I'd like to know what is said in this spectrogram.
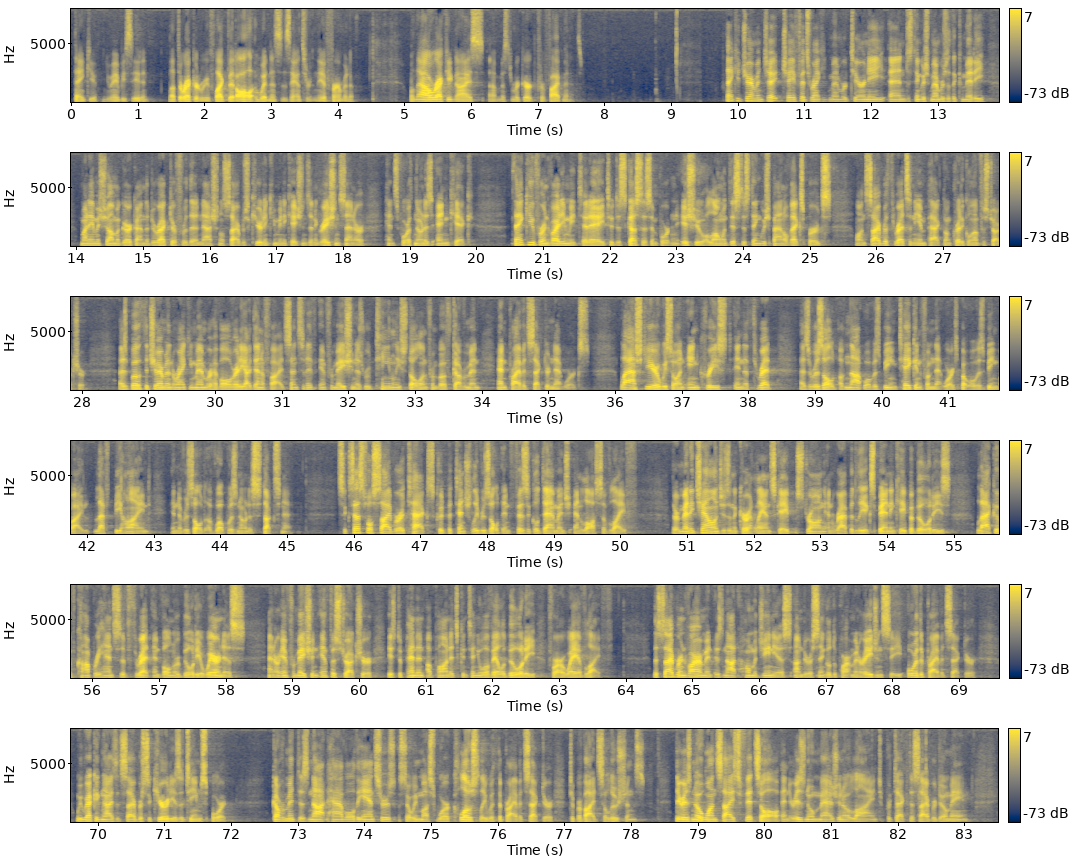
Thank you. You may be seated. Let the record reflect that all witnesses answered in the affirmative. We will now recognize uh, Mr. McGurk for five minutes. Thank you, Chairman Chaffetz, Ranking Member Tierney, and distinguished members of the committee. My name is Sean McGurk. I am the Director for the National Cybersecurity and Communications Integration Center, henceforth known as NCCIC. Thank you for inviting me today to discuss this important issue along with this distinguished panel of experts on cyber threats and the impact on critical infrastructure. As both the Chairman and the Ranking Member have already identified, sensitive information is routinely stolen from both government and private sector networks. Last year, we saw an increase in the threat as a result of not what was being taken from networks, but what was being by left behind in the result of what was known as Stuxnet. Successful cyber attacks could potentially result in physical damage and loss of life. There are many challenges in the current landscape, strong and rapidly expanding capabilities, lack of comprehensive threat and vulnerability awareness, and our information infrastructure is dependent upon its continual availability for our way of life. The cyber environment is not homogeneous under a single department or agency or the private sector. We recognize that cybersecurity is a team sport. Government does not have all the answers, so we must work closely with the private sector to provide solutions. There is no one-size-fits-all, and there is no Maginot Line to protect the cyber domain.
